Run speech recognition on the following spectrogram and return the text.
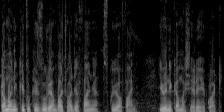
kama ni kitu kizuri ambacho hajafanya siku hiyo afanye, iwe ni kama sherehe kwake.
